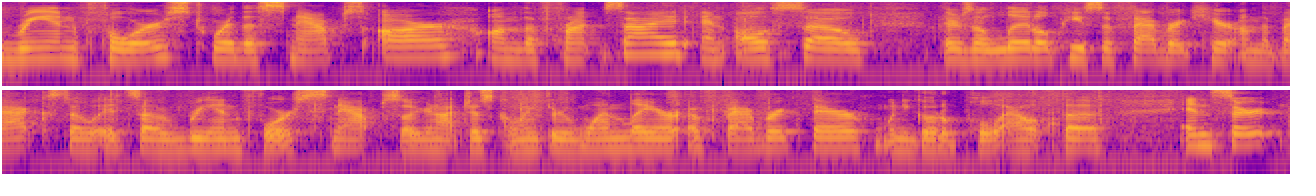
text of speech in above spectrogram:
reinforced where the snaps are on the front side and also there's a little piece of fabric here on the back so it's a reinforced snap so you're not just going through one layer of fabric there when you go to pull out the insert.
